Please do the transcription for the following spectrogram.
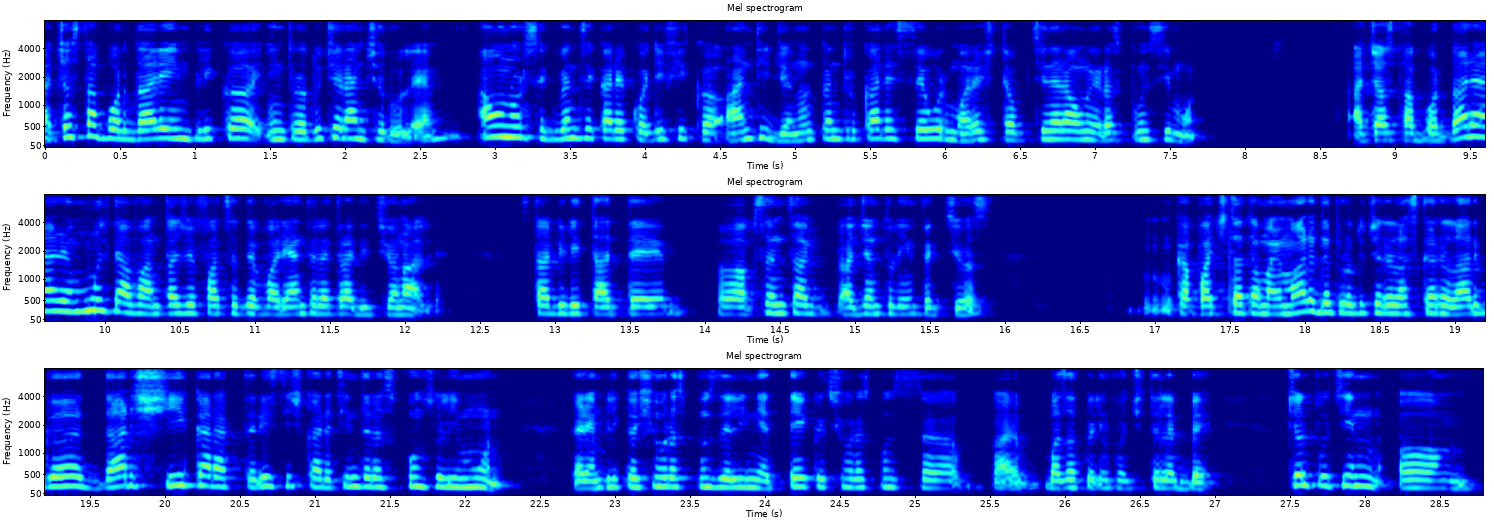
această abordare implică introducerea în celule a unor secvențe care codifică antigenul pentru care se urmărește obținerea unui răspuns imun. Această abordare are multe avantaje față de variantele tradiționale. Stabilitate, absența agentului infecțios, capacitatea mai mare de producere la scară largă, dar și caracteristici care țin de răspunsul imun, care implică și un răspuns de linie T, cât și un răspuns uh, bazat pe linfocitele B. Cel puțin um,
